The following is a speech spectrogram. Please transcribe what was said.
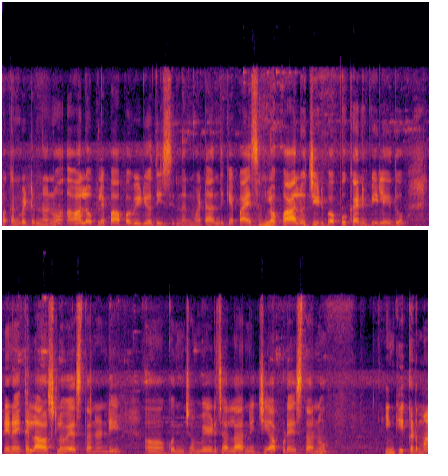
పక్కన పెట్టున్నాను. ఆ లోపలే పాప వీడియో తీసిందనమాట. అందుకే పాయసంలో పాలు జీడిపప్పు కనిపించలేదు నేనైతే లాస్ట్లో వేస్తానండి. కొంచెం వేడి చల్లారనిచ్చి అప్పుడు వేస్తాను. ఇంక ఇక్కడ మా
